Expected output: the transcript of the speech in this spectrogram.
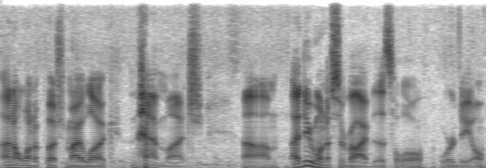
I don't want to push my luck that much. Um, I do want to survive this whole ordeal.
